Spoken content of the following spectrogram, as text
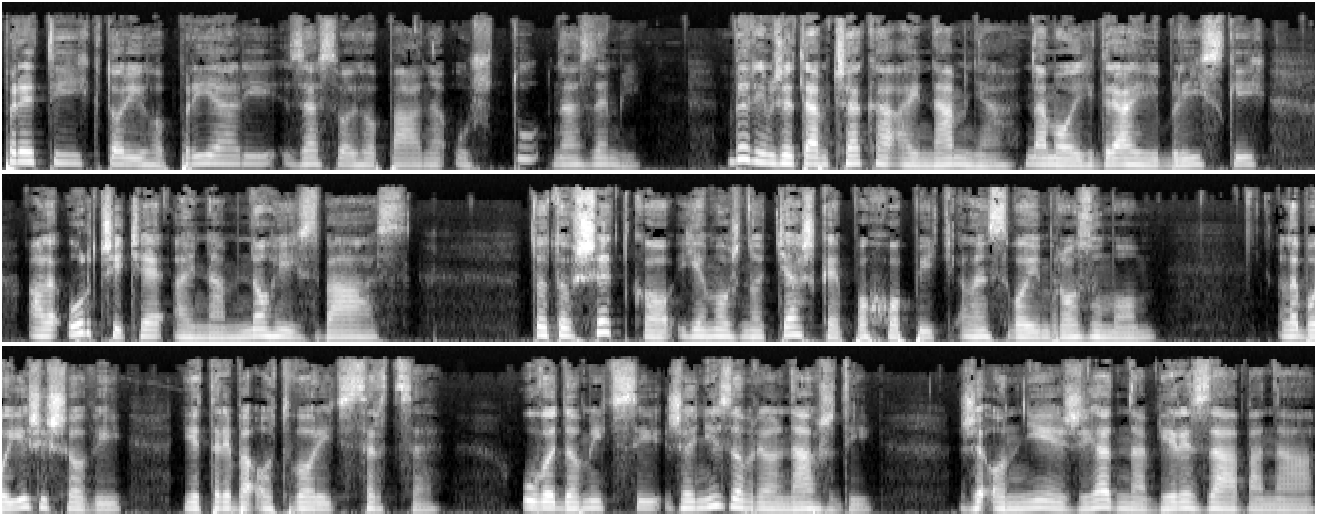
pre tých, ktorí ho prijali za svojho pána už tu na zemi. Verím, že tam čaká aj na mňa, na mojich drahých blízkych, ale určite aj na mnohých z vás. Toto všetko je možno ťažké pochopiť len svojim rozumom, lebo Ježišovi je treba otvoriť srdce, uvedomiť si, že nezomrel navždy, že on nie je žiadna vyrezávaná,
